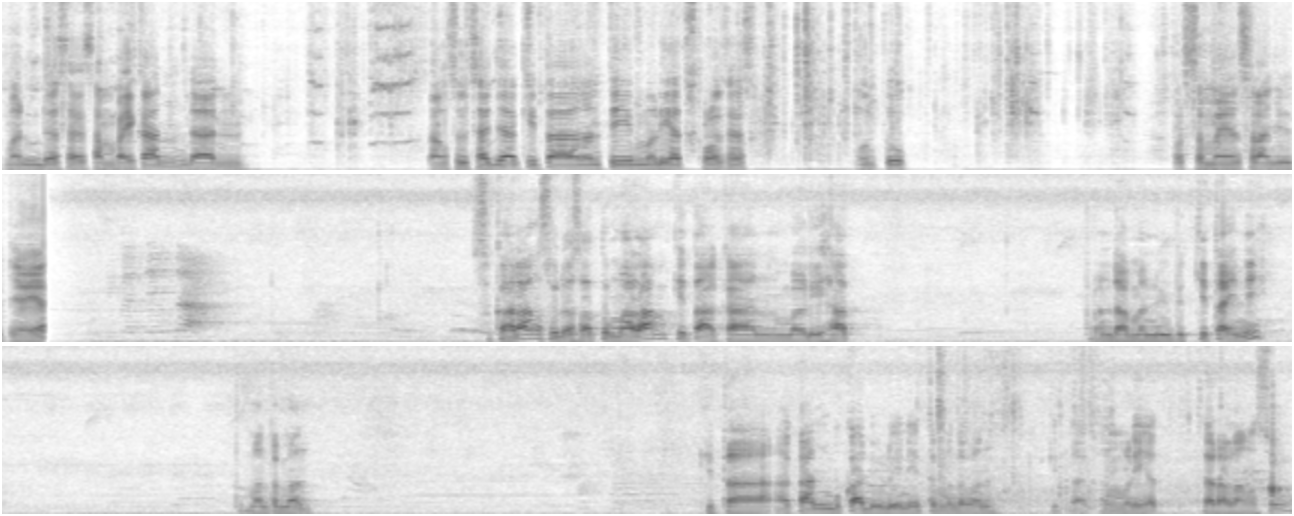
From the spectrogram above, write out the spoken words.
mana sudah saya sampaikan dan langsung saja kita nanti melihat proses untuk persemaian selanjutnya ya sekarang sudah satu malam kita akan melihat perendaman bibit kita ini. Teman-teman kita akan buka dulu ini teman-teman. Kita akan melihat secara langsung.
